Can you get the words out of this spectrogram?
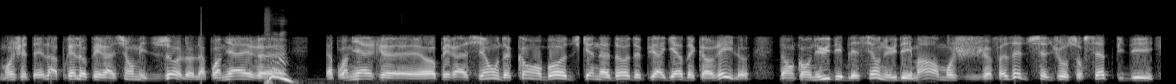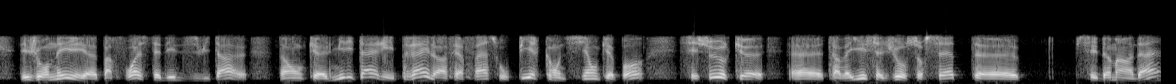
Moi, j'étais là après l'opération Medusa, là, la première... Euh, hmm la première euh, opération de combat du Canada depuis la guerre de Corée. Là. Donc, on a eu des blessés, on a eu des morts. Moi, je, faisais du 7 jours sur 7, puis des, des journées, euh, parfois, c'était des 18 heures. Donc, euh, le militaire est prêt là, à faire face aux pires conditions que pas. C'est sûr que travailler 7 jours sur 7, c'est demandant.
